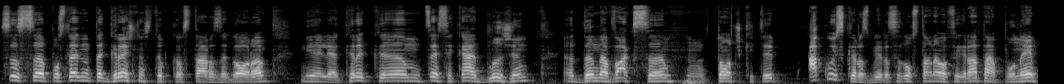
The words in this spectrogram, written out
с последната грешна стъпка в Стара Загора, миналия кръг, ЦСК е длъжен да навакса точките ако иска, разбира се, да остане в играта, а поне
